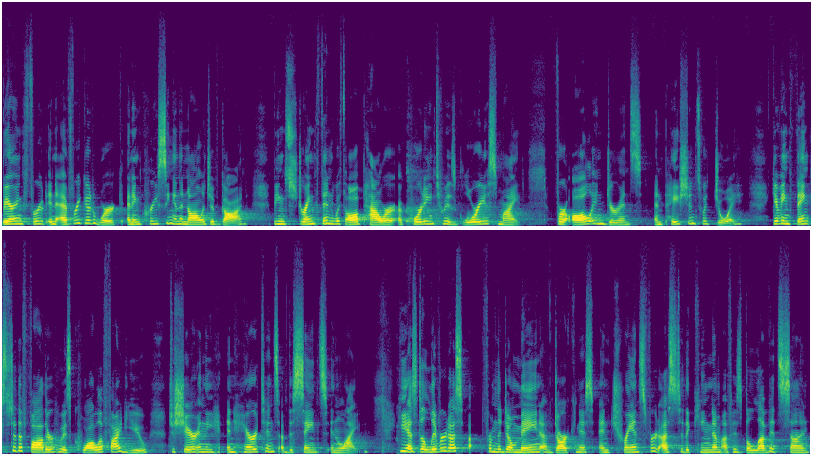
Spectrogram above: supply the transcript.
bearing fruit in every good work and increasing in the knowledge of God, being strengthened with all power according to his glorious might for all endurance and patience with joy, giving thanks to the Father who has qualified you to share in the inheritance of the saints in light. He has delivered us from the domain of darkness and transferred us to the kingdom of his beloved Son,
